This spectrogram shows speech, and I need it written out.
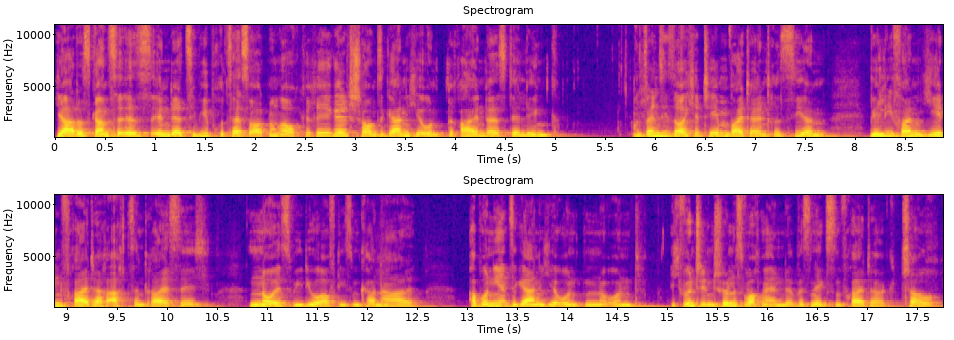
Ja, das Ganze ist in der Zivilprozessordnung auch geregelt. Schauen Sie gerne hier unten rein, da ist der Link. Und wenn Sie solche Themen weiter interessieren, wir liefern jeden Freitag 18.30 Uhr ein neues Video auf diesem Kanal. Abonnieren Sie gerne hier unten und ich wünsche Ihnen ein schönes Wochenende. Bis nächsten Freitag. Ciao.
